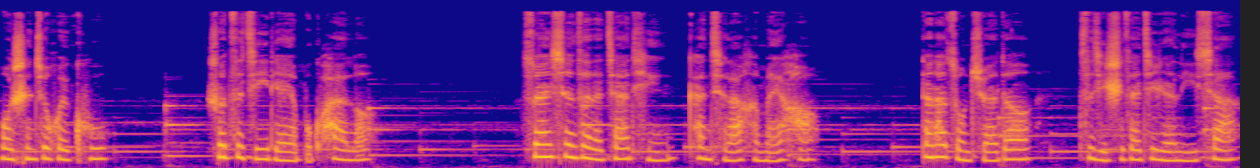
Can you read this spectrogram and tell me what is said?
陌生就会哭，说自己一点也不快乐。虽然现在的家庭看起来很美好，但他总觉得自己是在寄人篱下。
